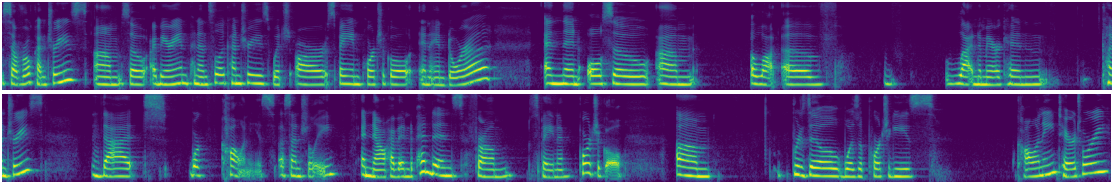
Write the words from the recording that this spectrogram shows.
several countries. Um, so Iberian Peninsula countries, which are Spain, Portugal, and Andorra, and then also um, a lot of Latin American countries that were colonies essentially and now have independence from Spain and Portugal. Um, Brazil was a Portuguese colony, territory.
